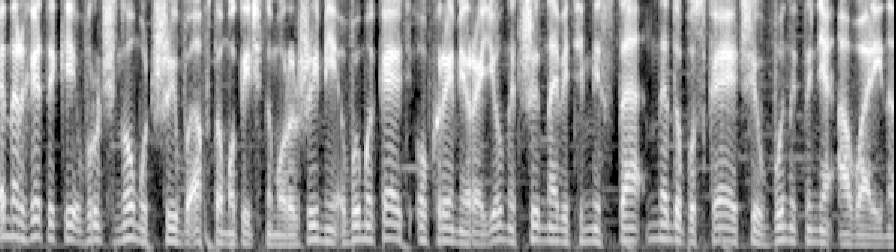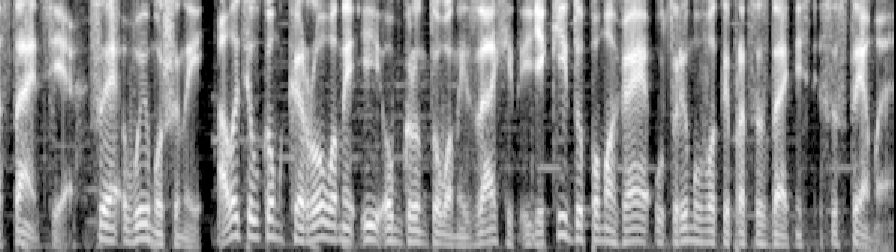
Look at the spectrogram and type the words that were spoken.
енергетики в ручному чи в автоматичному режимі вимикають окремі райони чи навіть міста, не допускаючи виникнення аварій на станціях. Це вимушений, але цілком керований і обґрунтований захід, який допомагає утримувати працездатність системи.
